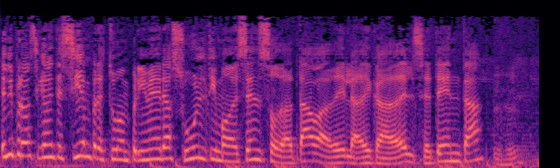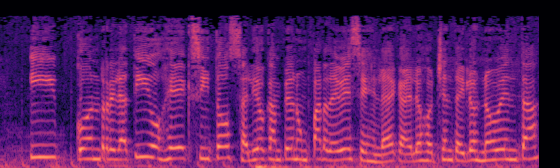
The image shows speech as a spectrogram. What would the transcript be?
el Nipro básicamente siempre estuvo en primera, su último descenso databa de la década del 70. Y con relativos éxitos salió campeón un par de veces en la década de los 80 y los 90.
